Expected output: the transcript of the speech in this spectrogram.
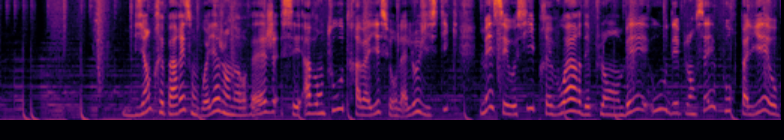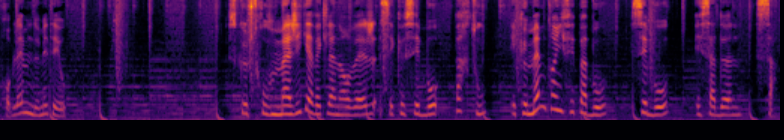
Bien préparer son voyage en Norvège, c'est avant tout travailler sur la logistique, mais c'est aussi prévoir des plans B ou des plans C pour pallier aux problèmes de météo. Ce que je trouve magique avec la Norvège, c'est que c'est beau partout et que même quand il fait pas beau, c'est beau et ça donne ça.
